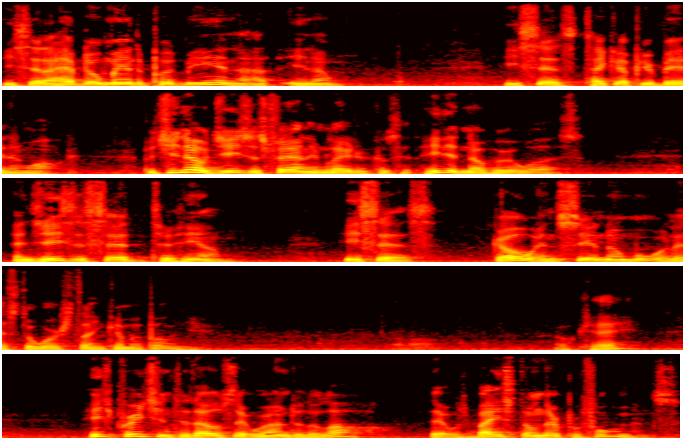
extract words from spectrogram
He said, I have no man to put me in, I, you know. He says, Take up your bed and walk. But you know, Jesus found him later because he didn't know who it was. And Jesus said to him, He says, Go and sin no more, lest the worst thing come upon you. Okay? He's preaching to those that were under the law, that was based on their performance.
